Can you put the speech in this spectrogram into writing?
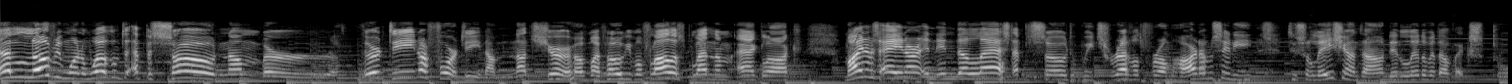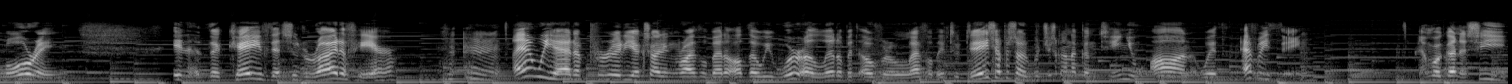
Hello everyone and welcome to episode number 13 or 14, I'm not sure, of my Pokemon Flawless Platinum Egglocke. My name is Einar and in the last episode we traveled from Hearthome City to Solaceon Town, did a little bit of exploring in the cave that's to the right of here. and we had a pretty exciting rival battle, although we were a little bit over leveled. In today's episode we're just gonna continue on with everything and we're gonna see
